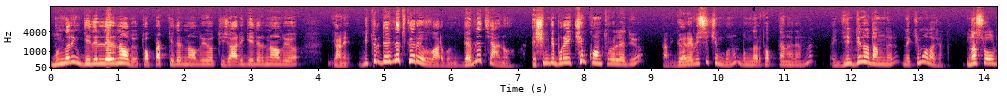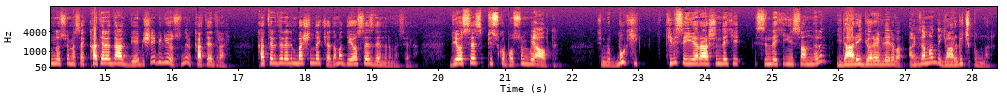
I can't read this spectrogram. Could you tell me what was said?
Bunların gelirlerini alıyor. Toprak gelirini alıyor, ticari gelirini alıyor. Yani bir tür devlet görevi var bunun. Devlet yani o. E şimdi burayı kim kontrol ediyor? Yani görevlisi kim bunun? Bunları toplayan edenler. E din, din adamları ne kim olacak? Nasıl olduğunu da söylüyor. Mesela katedral diye bir şey biliyorsun değil mi? Katedral. Katedralin başındaki adama diyosez denir mesela. Diyosez piskoposun bir altı. Şimdi bu kilise hiyerarşisindeki insanların idari görevleri var. Aynı zamanda yargıç bunlar.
